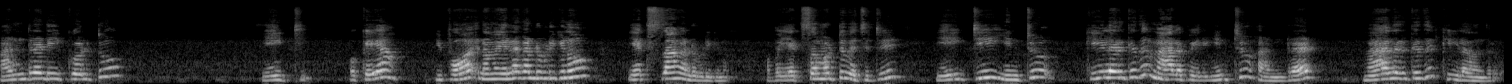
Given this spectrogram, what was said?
hundred equal to eighty ஓகேயா இப்போ நம்ம என்ன கண்டுபிடிக்கணும்? எக்ஸ் தான் கண்டுபிடிக்கணும். அப்போ எக்ஸை மட்டும் வச்சுட்டு எயிட்டி இன்ட்டு கீழே இருக்குது மேலே போயிடும் இன்ட்டு ஹண்ட்ரட் மேலே இருக்குது கீழே வந்துடும்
